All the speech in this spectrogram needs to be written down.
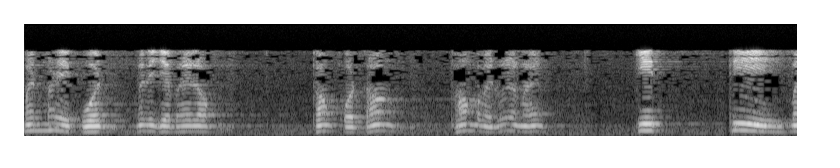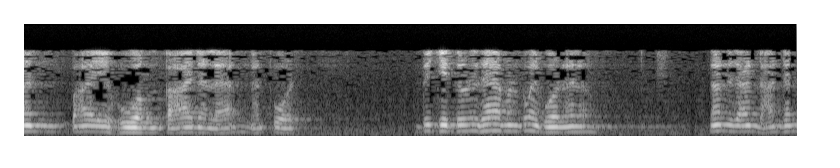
มันไม่ได้ปวด ไม่ได้เจ็บอะไรหรอก ท้องปวดท้อง ท้องก็ไม่รู้เรื่องไรจิต ที่มันไปห่วงกายนั่นแหละมันปวดแต่จิตตัวนี้แท้มันก็ไม่ปวดอะไรแล้วนั่นอาจารย์ฐานชั้น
